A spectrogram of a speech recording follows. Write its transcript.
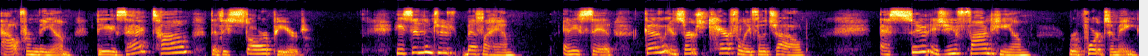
out from them the exact time that the star appeared. He sent them to Bethlehem and he said, Go and search carefully for the child. As soon as you find him, report to me,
